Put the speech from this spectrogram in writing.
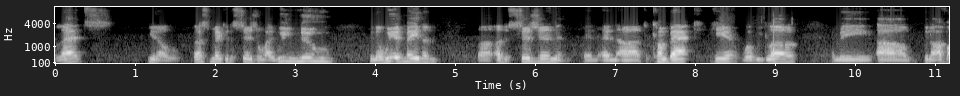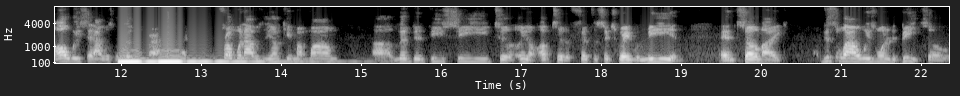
Let's you know, let's make a decision. Like we knew, you know, we had made a uh, a decision and and, and uh, to come back here where we love. I mean, um, you know, I've always said I was going to live in Maryland. Like, from when I was a young kid, my mom uh, lived in D.C. to you know up to the fifth or sixth grade with me, and and so like this is why I always wanted to be. So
